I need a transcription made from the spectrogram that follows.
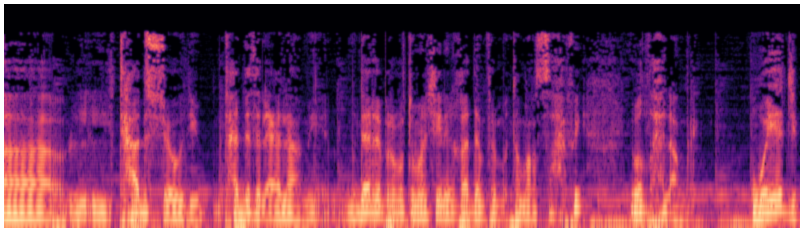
آه الاتحاد السعودي المتحدث الإعلامي مدرب روبرتو مانشيني غدا في المؤتمر الصحفي يوضح الأمر. ويجب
